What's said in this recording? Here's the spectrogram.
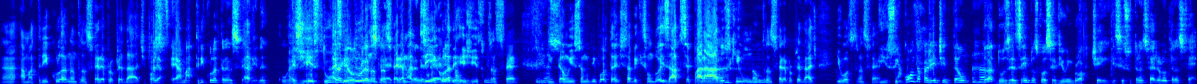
né, a matrícula não transfere a propriedade. Olha, é a matrícula transfere, né? O registro, a escritura escritura não não transfere, a matrícula é de registro transfere. Então isso é muito importante saber que são dois atos separados que um não Uhum. transfere a propriedade e o outro transfere. Isso. Tá. E conta pra gente, então, Uhum. da- dos exemplos que você viu em blockchain. E se isso transfere ou não transfere.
